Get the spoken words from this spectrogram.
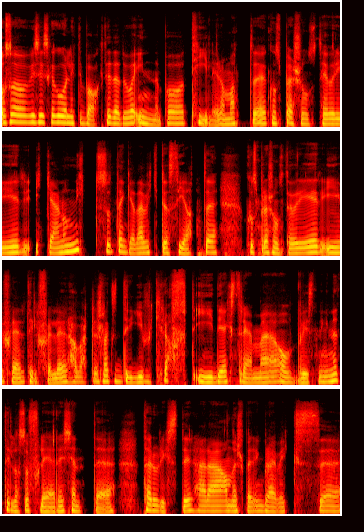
Og så hvis vi skal gå litt tilbake til det du var inne på tidligere om at eh, konspirasjonsteorier ikke er noe nytt, så tenker jeg det er viktig å si at eh, konspirasjonsteorier i flere tilfeller har vært en slags drivkraft i de ekstreme overbevisningene til også flere kjente terrorister. Her er Anders Behring Breiviks eh,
